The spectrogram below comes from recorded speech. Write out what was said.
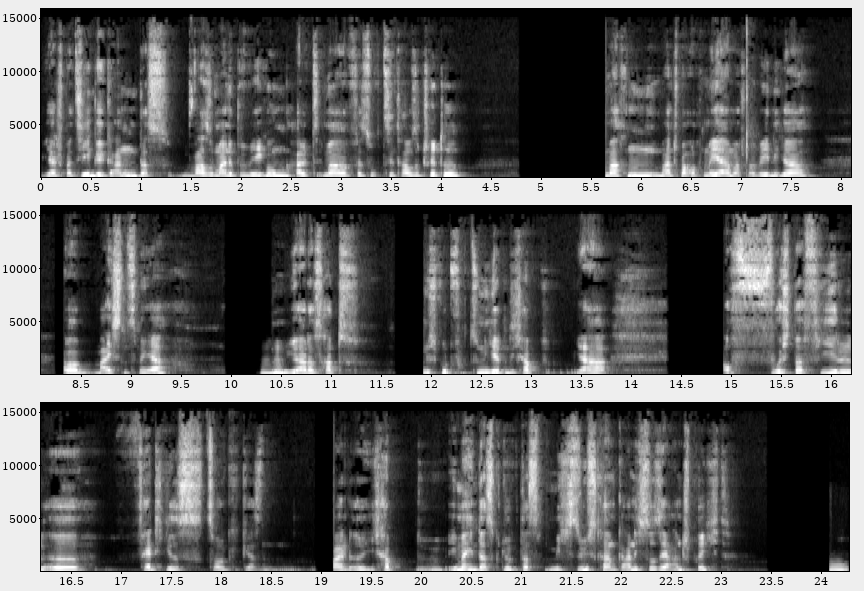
ja spazieren gegangen. Das war so meine Bewegung, halt immer versucht 10.000 Schritte machen, manchmal auch mehr, manchmal weniger, aber meistens mehr. Mhm. Ja, das hat nicht gut funktioniert und ich habe ja auch furchtbar viel äh, fettiges Zeug gegessen weil äh, ich habe immerhin das Glück, dass mich Süßkram gar nicht so sehr anspricht. Mhm.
